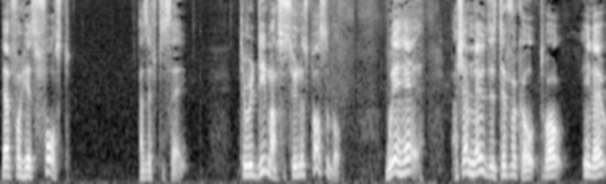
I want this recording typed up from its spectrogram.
Therefore, he is forced, as if to say, to redeem us as soon as possible. We're here. Hashem knows it's difficult. Well, you know,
